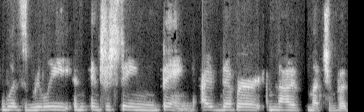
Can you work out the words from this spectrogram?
was really an interesting thing. I've never, I'm not as much of a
